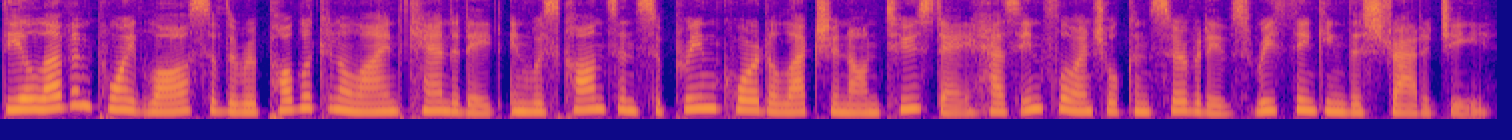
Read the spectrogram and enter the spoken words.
The 11 point loss of the Republican aligned candidate in Wisconsin's Supreme Court election on Tuesday has influential conservatives rethinking this strategy.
